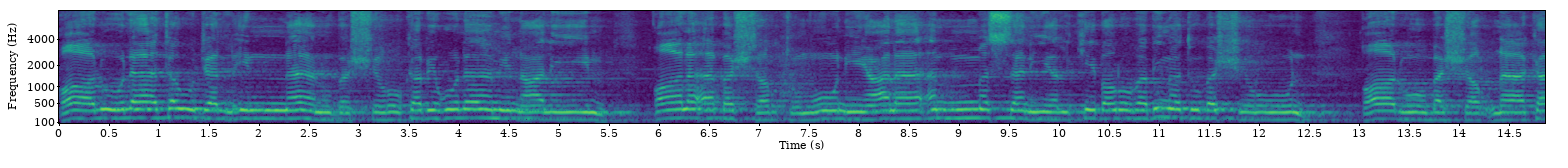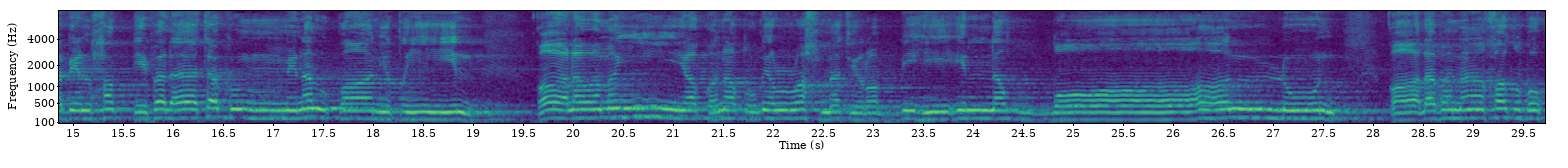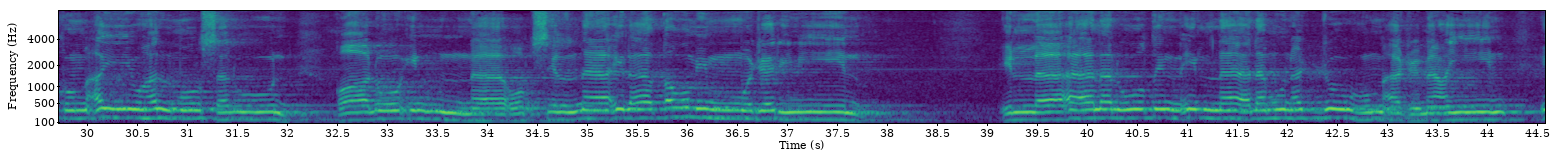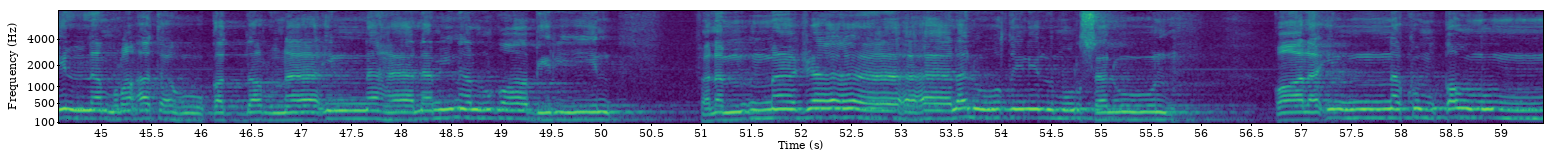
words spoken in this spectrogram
قالوا لا توجل إنا نبشرك بغلام عليم. قال أبشرتموني على أن مسني الكبر فبم تبشرون؟ قالوا بشرناك بالحق فلا تكن من القانطين. قال ومن يقنط من رحمه ربه إلا الضالون. قال فما خطبكم أيها المرسلون؟ قالوا إنا أرسلنا إلى قوم مجرمين. إلا آل لوط إنا لمنجوهم أجمعين إلا امرأته قدرنا إنها لمن الغابرين. فلما جاء آل لوط المرسلون قال إنكم قوم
